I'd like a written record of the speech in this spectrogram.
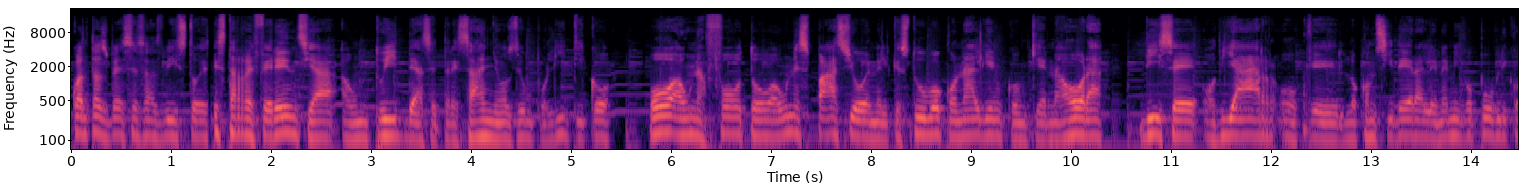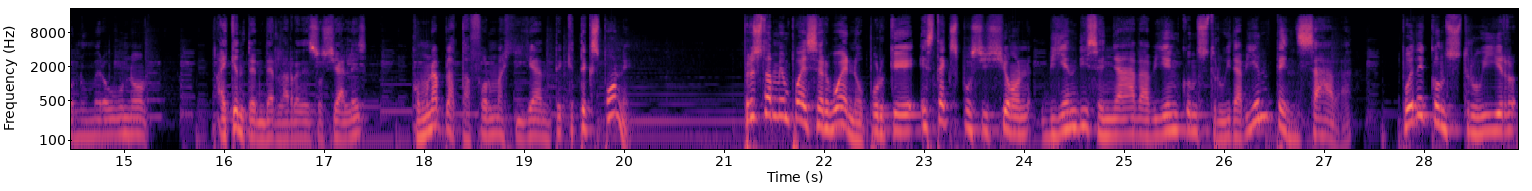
¿Cuántas veces has visto esta referencia a un tuit de hace tres años de un político o a una foto o a un espacio en el que estuvo con alguien con quien ahora dice odiar o que lo considera el enemigo público número uno. Hay que entender las redes sociales como una plataforma gigante que te expone. Pero eso también puede ser bueno porque esta exposición bien diseñada, bien construida, bien pensada, puede construir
